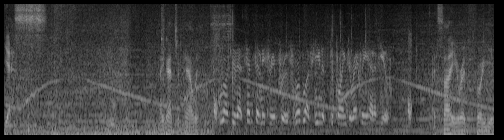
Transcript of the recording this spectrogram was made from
Yes. I got you, Pally. Roger that. 1073 approved. Roadblock units deploying directly ahead of you. I saw you right before you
